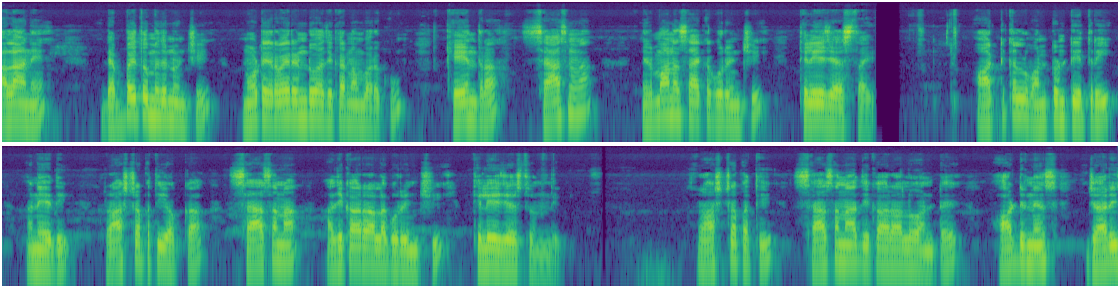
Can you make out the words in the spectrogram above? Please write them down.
అలానే డెబ్బై తొమ్మిది నుంచి నూట ఇరవై రెండు అధికరణం వరకు కేంద్ర శాసన నిర్మాణ శాఖ గురించి తెలియజేస్తాయి. ఆర్టికల్ వన్ ట్వంటీ త్రీ అనేది రాష్ట్రపతి యొక్క శాసన అధికారాల గురించి తెలియజేస్తుంది. రాష్ట్రపతి శాసనాధికారాలు అంటే ఆర్డినెన్స్ జారీ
